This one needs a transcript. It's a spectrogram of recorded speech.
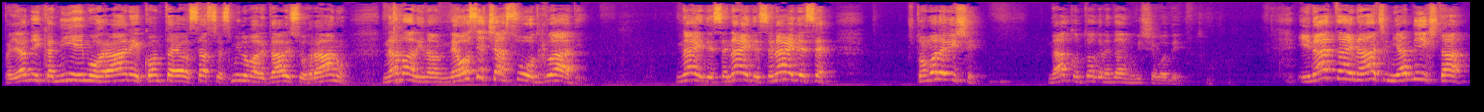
Pa jadni kad nije imao hrane, konta, evo sad su se smilovali, dali su hranu, namali nam, ne osjeća su od gladi. Najde se, najde se, najde se. Što more više? Nakon toga ne dajemo više vode. I na taj način jadnik šta?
